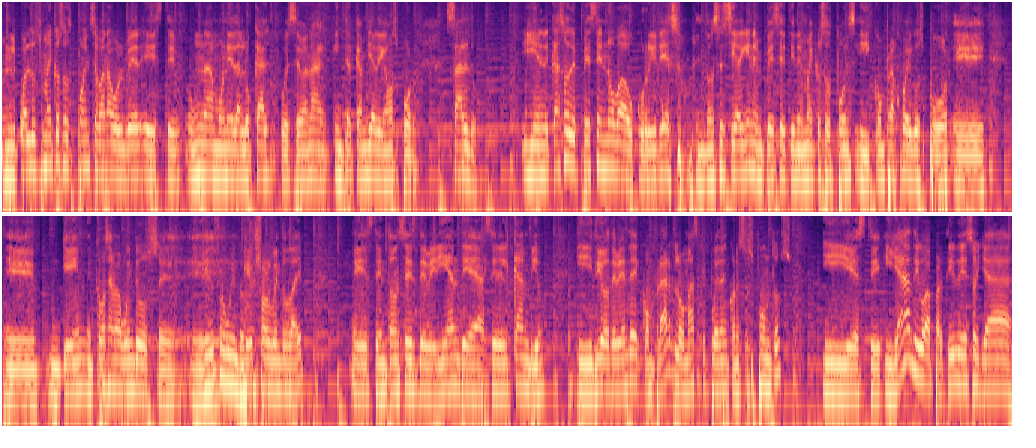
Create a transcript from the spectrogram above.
en el cual los Microsoft Points se van a volver este, una moneda local, pues se van a intercambiar, digamos, por saldo. Y en el caso de PC no va a ocurrir eso. Entonces, si alguien en PC tiene Microsoft Points y compra juegos por eh, eh, Game, ¿cómo se llama? Windows eh, Games for Windows. Games for Windows Live. Este, entonces deberían de hacer el cambio y digo, deberían de comprar lo más que puedan con esos puntos y este y ya digo a partir de eso ya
